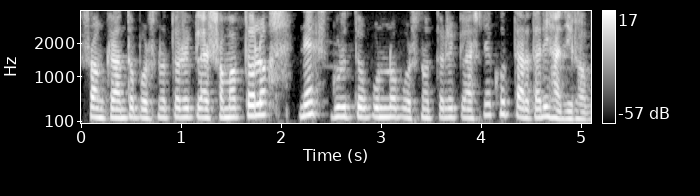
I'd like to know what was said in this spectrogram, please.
সংক্রান্ত প্রশ্নোত্তরের ক্লাস সমাপ্ত হলো। নেক্সট গুরুত্বপূর্ণ প্রশ্নোত্তরের ক্লাস নিয়ে খুব তাড়াতাড়ি হাজির হব।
